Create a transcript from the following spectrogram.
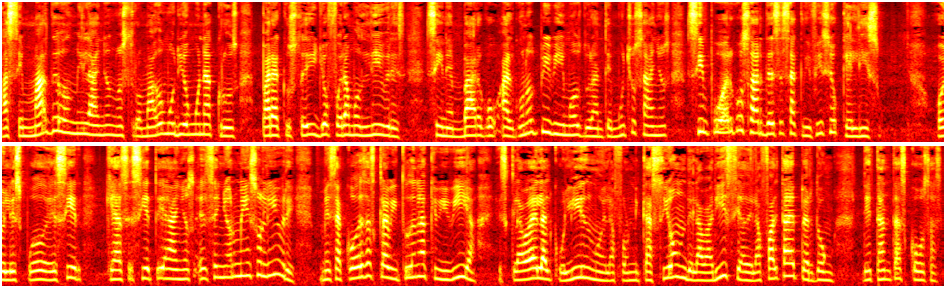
Hace más de dos mil años nuestro amado murió en una cruz para que usted y yo fuéramos libres. Sin embargo, algunos vivimos durante muchos años sin poder gozar de ese sacrificio que él hizo. Hoy les puedo decir que hace siete años el Señor me hizo libre, me sacó de esa esclavitud en la que vivía, esclava del alcoholismo, de la fornicación, de la avaricia, de la falta de perdón, de tantas cosas,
